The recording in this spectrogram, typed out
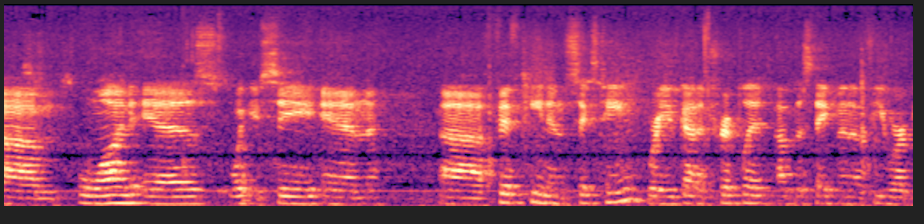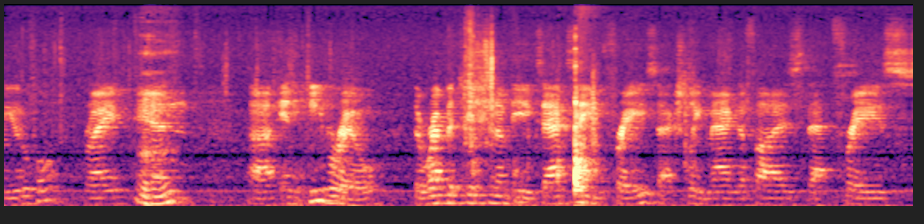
Um, One is what you see in uh, 15 and 16, where you've got a triplet of the statement of "You are beautiful," right? Mhm. And uh, in Hebrew, the repetition of the exact same phrase actually magnifies that phrase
